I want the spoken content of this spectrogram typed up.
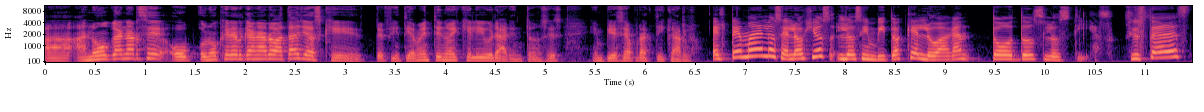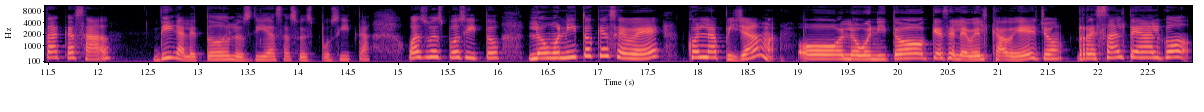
a, no ganarse o, o no querer ganar batallas que definitivamente no hay que librar. Entonces empiece a practicarlo. El tema de los elogios los invito a que lo hagan todos los días. Si usted está casado, dígale todos los días a su esposita o a su esposito lo bonito que se ve con la pijama o lo bonito que se le ve el cabello. Resalte algo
